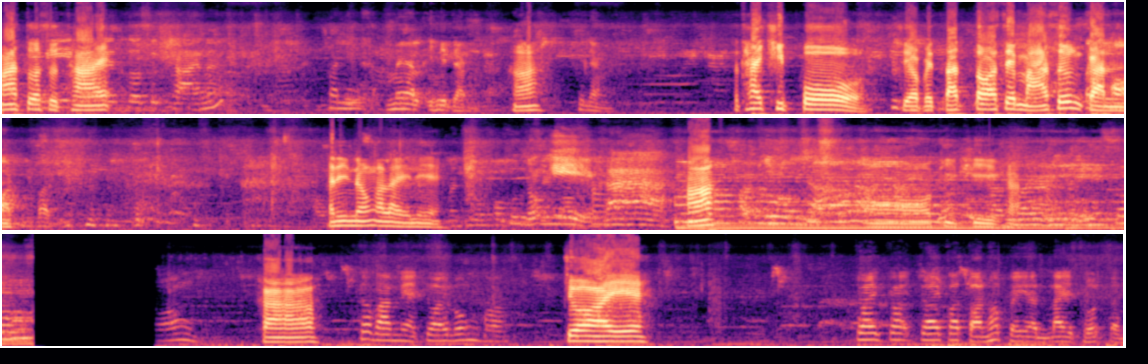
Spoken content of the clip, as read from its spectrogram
มาตัวสุดท้ายตัวสุดท้ายนะวันนี้แม่เฮ็ดยังฮะเฮ็ดยังท้ายชิปโปเดี๋ยวไปตัดต่อเส้นหมาซึ่งกันอันนี้น้องอะไรเนี่ยน้องเอกค่ะฮะอ๋อพีพีค่ะครับเจ้าบ้านแม่จอยลงบ่จอยจอยก็จอยก็ตอนเขาไปอันไล่สดกัน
